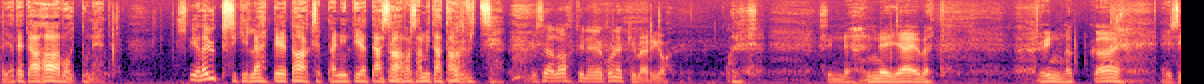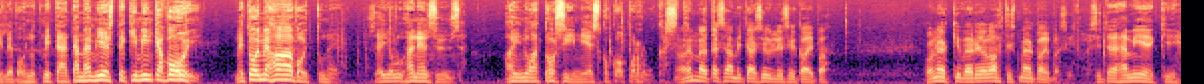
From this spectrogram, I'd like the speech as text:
Ja jätetään haavoittuneet. Jos vielä yksikin lähtee taaksepäin, niin tietää saavansa mitä tarvitsee. Missä Lahtinen ja konekiväri on? Sinne ne jäivät rinnakkain. Ei sille voinut mitään. Tämä mies teki minkä voi. Me toimme haavoittuneen. Se ei ollut hänen syynsä. Ainoa tosi mies koko porukasta. No en mä tässä mitään syyllisi kaipa. Konekiväri ja Lahtis mä kaipasin. Sitähän miekin.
